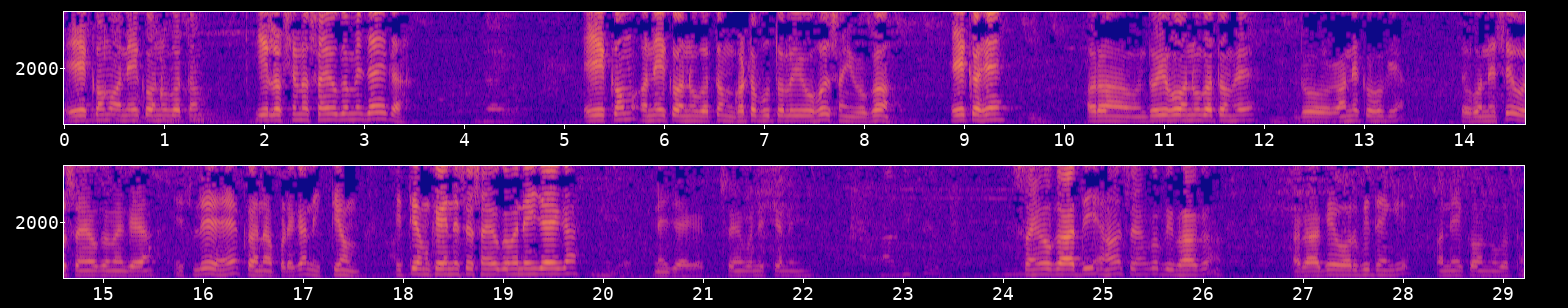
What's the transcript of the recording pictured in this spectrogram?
एकम अनेक अनुगतम। ये लक्षण संयोग में जाएगा? एकम अनेक अनुगतम घटभूतलो हो संयोग। एक है और दो हो अनुगतम है। दो अनेक हो गया। तो होने से वो संयोग में गया। इसलिए कहना पड़ेगा नित्यम। नित्यम कहने से संयोग में नहीं जाएगा। नहीं जाएगा। संयोग नित्य नहीं है। संयोग आदि हाँ संयोग विभाग, और आगे और भी देंगे, अनेक अनुगतम।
